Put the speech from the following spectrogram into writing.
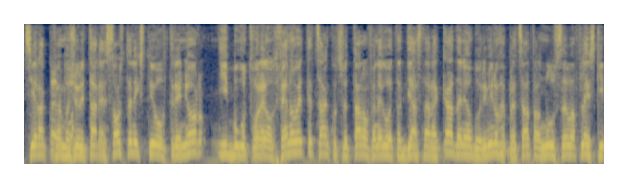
Сираков е мажоритарен собственик, Стилов треньор и боготворен от феновете. Цанко Цветанов е неговата дясна ръка, Даниел Боремиров е председател на УС в Левски,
